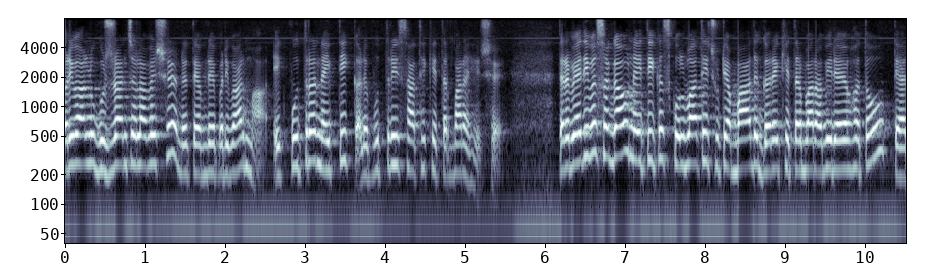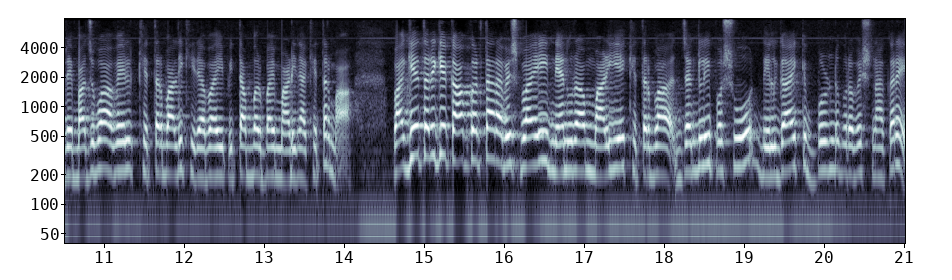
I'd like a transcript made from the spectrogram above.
પરિવારનું ગુજરાન ચલાવે છે અને તેમને પરિવારમાં એક પુત્ર, નૈતિક અને પુત્રી સાથે ખેતરમાં રહે છે. ત્યારે બે દિવસ અગાઉ નૈતિક સ્કૂલમાંથી છૂટ્યા બાદ ઘરે ખેતરબાર આવી રહ્યો હતો, ત્યારે બાજુમાં આવેલ ખેતરબાલી ખીરાભાઈ પિતાંબરભાઈ માળીના ખેતરમાં વાઘિયા તરીકે કામ કરતા રમેશભાઈ નેનુરામ માળીએ ખેતરમાં જંગલી પશુઓ, નીલગાય કે ભૂંડ પ્રવેશ ના કરે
